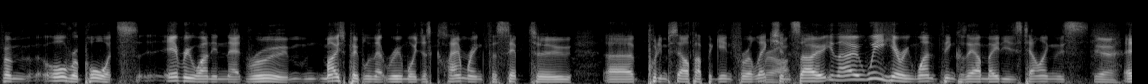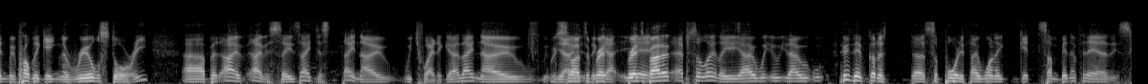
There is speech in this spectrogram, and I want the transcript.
from all reports, everyone in that room, most people in that room were just clamouring for Sepp to uh, put himself up again for election. Right. So, you know, we're hearing one thing because our media is telling this, Yeah. and we're probably getting the real story. Uh, but overseas, they just they know which way to go. They know Which you know, side's the bread- bread's yeah, buttered. Absolutely. You know, we- you know who they've got to uh, support if they want to get some benefit out of this.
